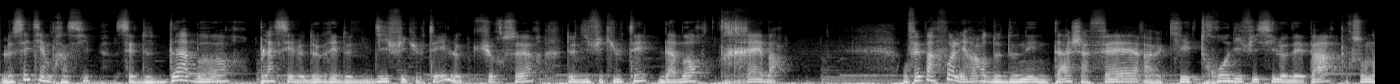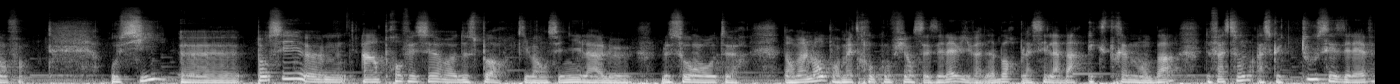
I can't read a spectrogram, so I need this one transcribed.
Le septième principe, c'est de d'abord placer le degré de difficulté, le curseur de difficulté, d'abord très bas. On fait parfois l'erreur de donner une tâche à faire euh, qui est trop difficile au départ pour son enfant. Aussi, euh, pensez euh, à un professeur de sport qui va enseigner là le, le, saut en hauteur. Normalement, pour mettre en confiance ses élèves, il va d'abord placer la barre extrêmement bas de façon à ce que tous ses élèves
